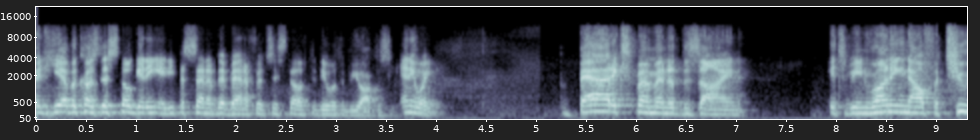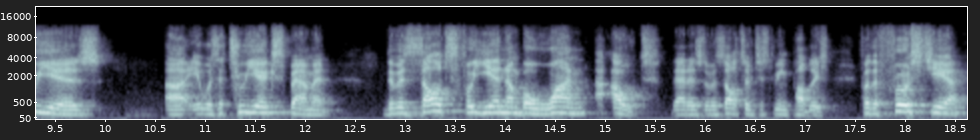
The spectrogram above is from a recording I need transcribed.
But here, because they're still getting 80% of their benefits, they still have to deal with the bureaucracy. Anyway, bad experimental design. It's been running now for two years. Uh, it was a two year experiment. The results for year number one are out. That is, the results have just been published for the first year.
